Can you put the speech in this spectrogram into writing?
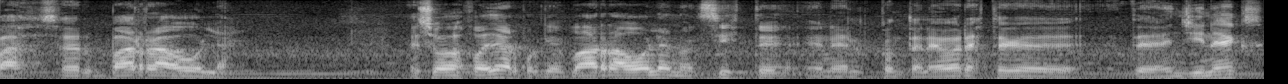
va a ser barra hola. Eso va a fallar porque barra hola no existe en el contenedor este de Nginx.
